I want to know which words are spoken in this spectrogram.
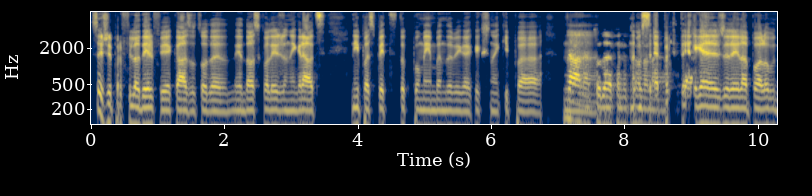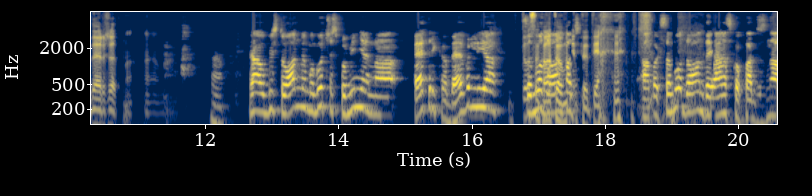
vse že pri Filadelfiji je kazal to, da je dosti hvaležen igralec, ni pa spet tako pomemben, da bi ga kakšna ekipa na, ja, ne, na vse pretege želela pa obdržati. No. Ja. Ja, v bistvu on me mogoče spominja na Patrika Beverlyja. Samo da on pač, ja. ampak samo da on dejansko pač zna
